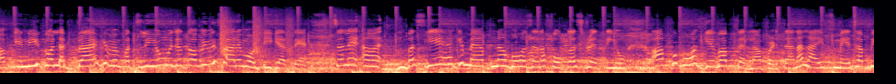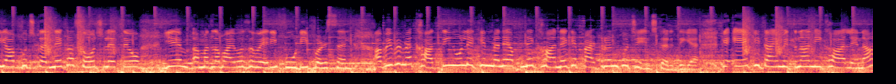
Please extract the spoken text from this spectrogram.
अब इन्हीं को लगता है कि मैं पतली हूँ मुझे तो अभी भी सारे मोटी कहते हैं। चले अ, बस ये है कि मैं अपना बहुत ज़्यादा फोकस्ड रहती हूँ। आपको बहुत गिव अप करना पड़ता है ना लाइफ में। जब भी आप कुछ करने का सोच लेते हो ये अ, मतलब I was a very foodie person अभी भी मैं खाती हूँ लेकिन मैंने अपने खाने के पैटर्न को चेंज कर दिया है कि एक ही टाइम इतना नहीं खा लेना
